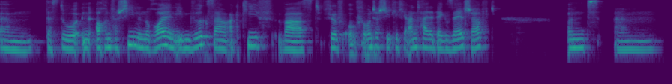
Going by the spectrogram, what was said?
ähm, dass du in, auch in verschiedenen Rollen eben wirksam aktiv warst für, für unterschiedliche Anteile der Gesellschaft und ähm,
